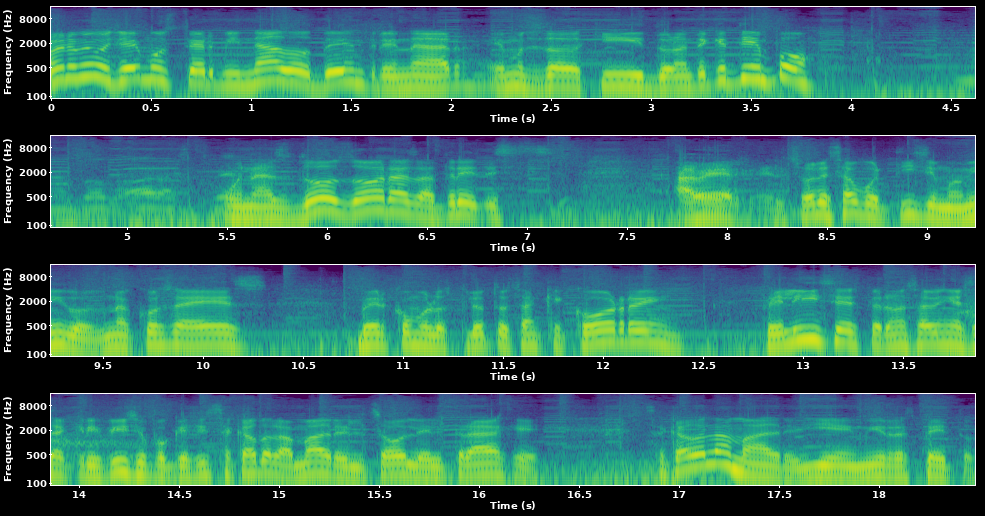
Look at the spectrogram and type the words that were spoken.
Bueno amigos, ya hemos terminado de entrenar. Hemos estado aquí durante qué tiempo? Unas dos horas. creo. Unas dos horas a tres. Es- A ver, el sol está fuertísimo amigos. Una cosa es ver cómo los pilotos están que corren felices, pero no saben el sacrificio porque sí, sacado la madre el sol, el traje. Sacado la madre, bien, mi respeto.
